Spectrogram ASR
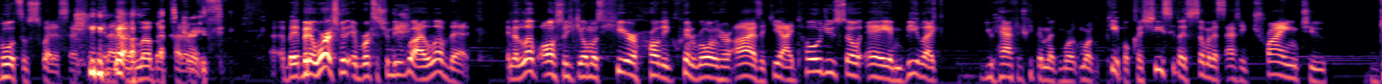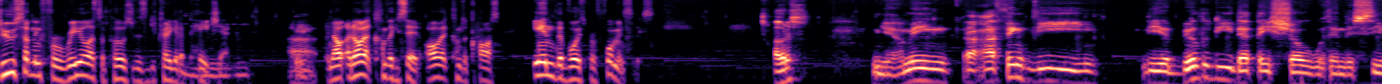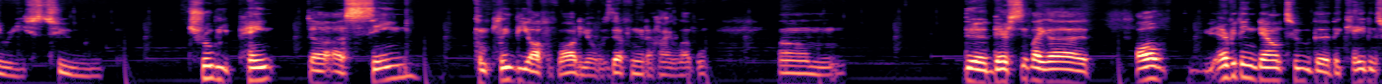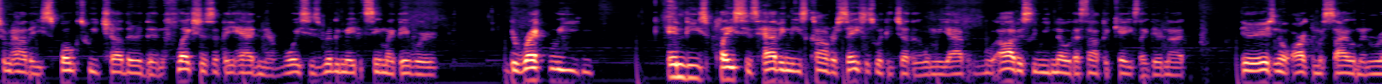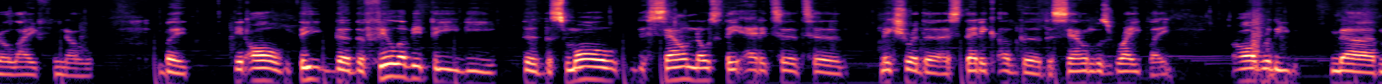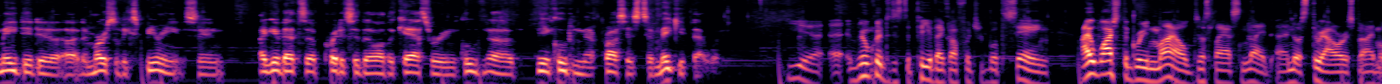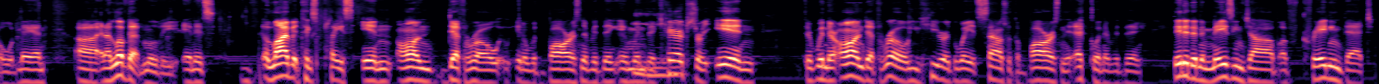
bullets of sweat essentially. And I, I love that kind of crazy. uh, but, but it works. It works extremely well. I love that, and I love also you can almost hear Harley Quinn rolling her eyes, like, "Yeah, I told you so." A and B, like you have to treat them like more more people because she seems like someone that's actually trying to do something for real as opposed to just trying to get a paycheck. Mhm. Uh, and, all, and all that comes, like you said, all that comes across in the voice performances. otis Yeah, I mean, I I think the the ability that they show within this series to truly paint uh, a scene completely off of audio is definitely at a high level. Um, the there's like uh all everything down to the the cadence from how they spoke to each other, the inflections that they had in their voices really made it seem like they were directly in these places having these conversations with each other. When we have obviously we know that's not the case. Like they're not there is no arkham asylum in real life you know but it all the the the feel of it the the the, the small the sound notes they added to to make sure the aesthetic of the the sound was right like all really uh, made it a, an immersive experience and i give that to credit to the, all the cast for including uh be included in that process to make it that way Yeah, uh, real quick, just to piggyback off what you're both saying, I watched The Green Mile just last night. I know it's three hours, but I'm an old man, uh, and I love that movie. And it's a lot of it takes place in on death row, you know, with bars and everything. And when the Mm. characters are in, they're, when they're on death row, you hear the way it sounds with the bars and the echo and everything. They did an amazing job of creating that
